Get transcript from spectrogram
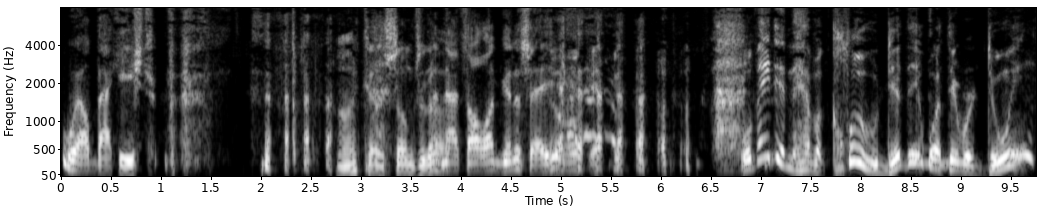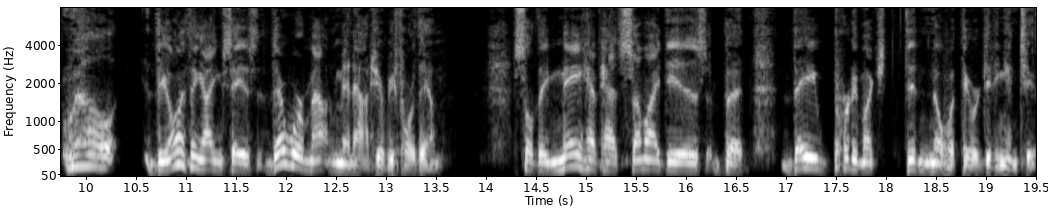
Well, back east. Well, that kind of sums it up. And that's all I'm going to say. Oh, okay. well, they didn't have a clue, did they, what they were doing? Well, the only thing I can say is there were mountain men out here before them. So they may have had some ideas, but they pretty much didn't know what they were getting into.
